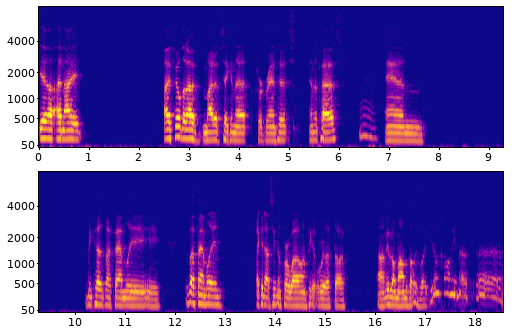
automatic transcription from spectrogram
yeah, and I, I feel that I've might have taken that for granted in the past, Mm. and because my family, with my family, I could not see them for a while and pick up where we left off. Um, even though mom was always like, "You don't call me enough," uh,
